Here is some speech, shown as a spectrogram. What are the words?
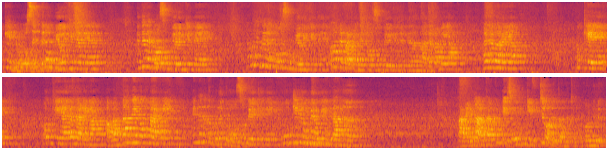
Okay, nose എന്തിനാ ഉപയോഗിക്കുന്നത്? എന്തിനാ nose ഉപയോഗിക്കുന്നത്? നമ്മൾ എന്തിനാ nose ഉപയോഗിക്കുന്നത്? ആരാ പറയുന്നത് nose ഉപയോഗിക്കുന്നത് എന്തിനാന്ന് ആരാ പറയാ? ആരാ പറയാ? Okay. Okay, ആരാ പറയാ? അന്നാദ്യം ഒന്ന് പറഞ്ഞേ. എന്തിനാ നമ്മൾ nose ഉപയോഗിക്കുന്നത്? മൂക്കിന്റെ ഉപയോഗം എന്താണ്? പറയുന്ന ആൾക്കാർക്ക് ടീച്ചർ ഒരു ഗിഫ്റ്റ് കൊണ്ട് തന്നിട്ടുണ്ട് കൊണ്ടുവരും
